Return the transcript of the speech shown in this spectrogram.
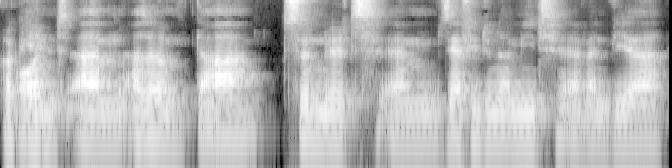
Okay. Und ähm, also da zündet ähm, sehr viel Dynamit, äh, wenn wir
